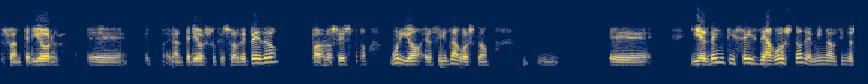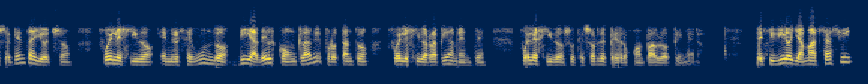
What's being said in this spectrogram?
su anterior, eh, el anterior sucesor de Pedro, Pablo VI, murió el 6 de agosto eh, y el 26 de agosto de 1978 fue elegido en el segundo día del cónclave, por lo tanto fue elegido rápidamente, fue elegido sucesor de Pedro Juan Pablo I. Decidió llamarse así,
